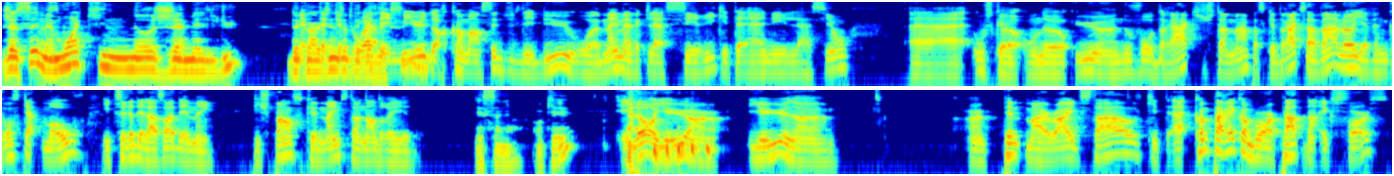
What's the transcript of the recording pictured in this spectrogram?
Je sais, mais moi qui n'a jamais lu The mais peut-être que the toi, t'es mieux de recommencer du début, ou euh, même avec la série qui était Annihilation, euh, où ce que on a eu un nouveau Drax, justement, parce que Drax, avant, là, il y avait une grosse cape mauve, il tirait des lasers des mains. Puis je pense que même c'est un androïde. Et Seigneur, ok. Et là, il y a eu un, il y a eu une, un, un Pimp My Ride style qui est comme pareil comme Warpath dans X-Force,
